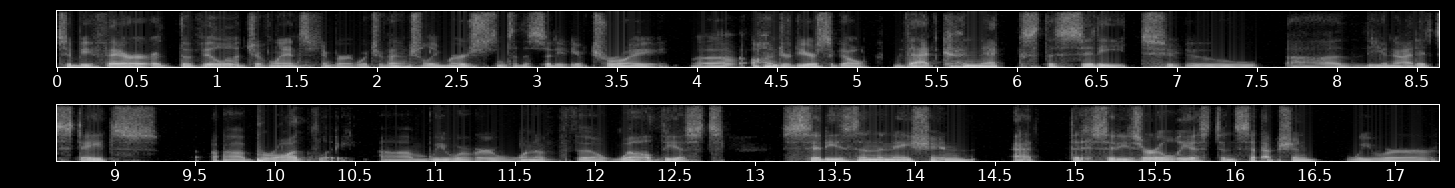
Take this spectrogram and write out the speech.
to be fair, the village of Lansingburgh, which eventually merged into the city of Troy uh, 100 years ago, that connects the city to uh, the United States uh, broadly. Um, we were one of the wealthiest cities in the nation at the city's earliest inception. We were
